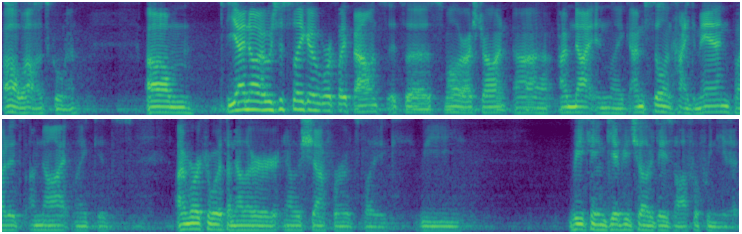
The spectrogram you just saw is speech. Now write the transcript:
Oh wow, that's cool, man. Um, yeah, no, it was just like a work-life balance. It's a smaller restaurant. Uh, I'm not in like I'm still in high demand, but it's I'm not like it's. I'm working with another another chef where it's like we we can give each other days off if we need it.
